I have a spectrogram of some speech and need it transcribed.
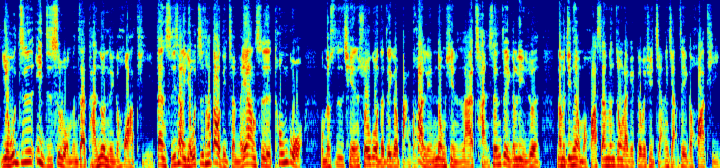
游资一直是我们在谈论的一个话题，但实际上游资它到底怎么样是通过我们之前说过的这个板块联动性来产生这个利润？那么今天我们花三分钟来给各位去讲一讲这个话题。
